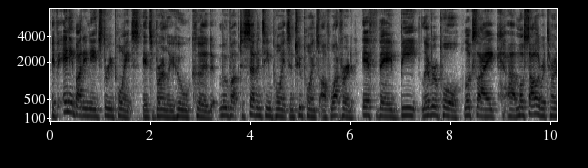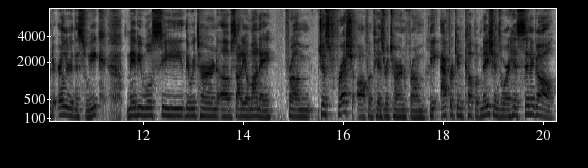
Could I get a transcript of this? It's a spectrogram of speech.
if anybody needs three points, it's Burnley, who could move up to 17 points and two points off Watford if they beat Liverpool. Looks like uh, Mo Salah returned earlier this week. Maybe we'll see the return of Sadio Mane from just fresh off of his return from the African Cup of Nations, where his Senegal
